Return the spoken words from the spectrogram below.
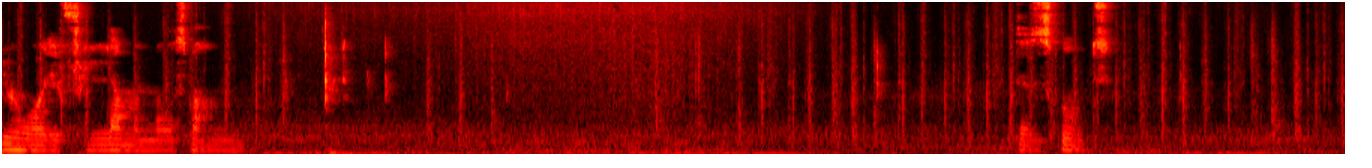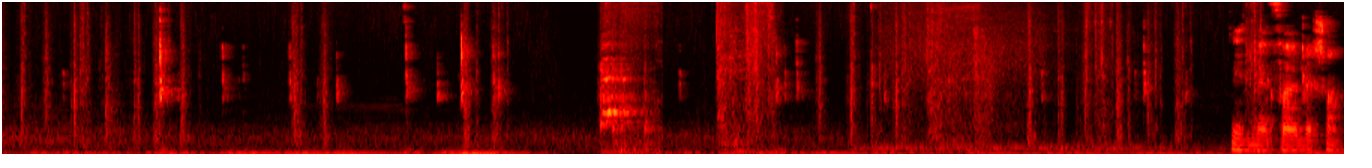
Jo, die Flammen ausmachen. Das ist gut. Nicht mehr Feuerlöscher.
